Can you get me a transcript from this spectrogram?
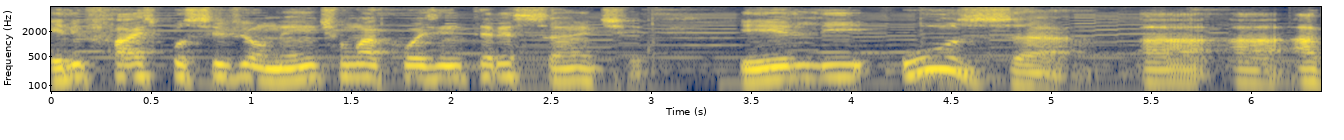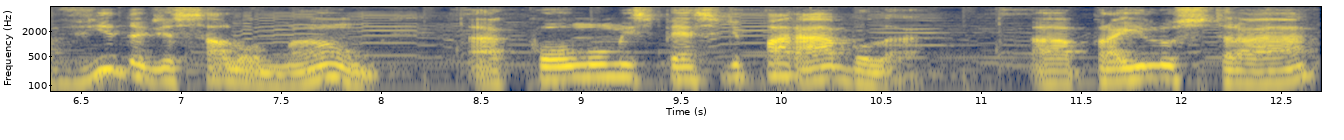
ele faz possivelmente uma coisa interessante. Ele usa a, a, a vida de Salomão a, como uma espécie de parábola para ilustrar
